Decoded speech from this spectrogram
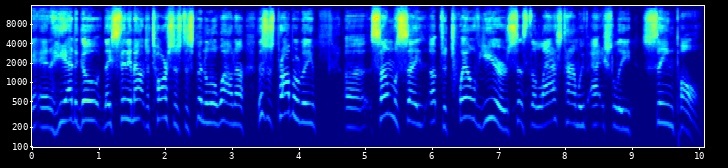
and, he had to go. They sent him out to Tarsus to spend a little while. Now, this is probably uh, some would say up to 12 years since the last time we've actually seen Paul.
